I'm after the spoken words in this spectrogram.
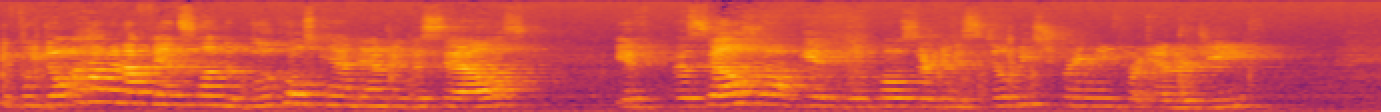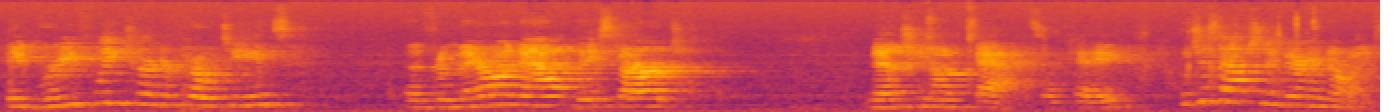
If we don't have enough insulin, the glucose can't enter the cells. If the cells don't get glucose, they're going to still be screaming for energy. They briefly turn to proteins, and from there on out, they start munching on fats, okay? Which is actually very nice.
